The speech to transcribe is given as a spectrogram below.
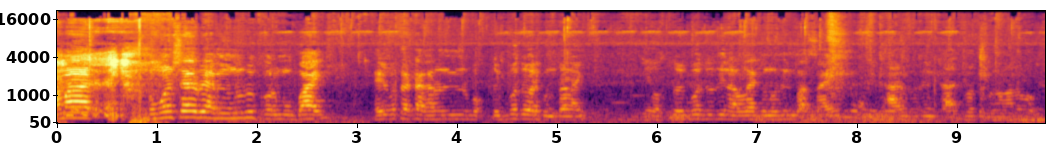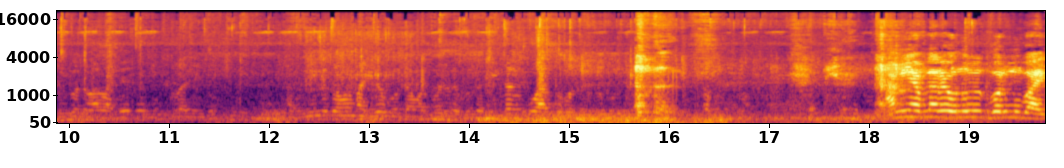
আমার সুমন সাহেবের আমি অনুরোধ করব ভাই এই কথাটা কারণ বক্তব্য দেওয়ার কোনটা নাই। বক্তব্য যদি আল্লাহ কোনোদিন বাঁচাই আর বক্তব্য দেওয়া লাগে, তো আমার আমি আপনারা অনুরোধ করব ভাই,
